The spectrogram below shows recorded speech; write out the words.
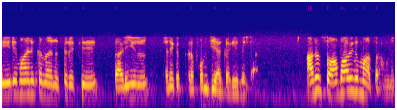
തീരുമാനിക്കുന്നതനുസരിച്ച് കളിയിൽ എനിക്ക് പെർഫോം ചെയ്യാൻ കഴിയുന്നില്ല. അത് സ്വാഭാവികം മാത്രമാണ്.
